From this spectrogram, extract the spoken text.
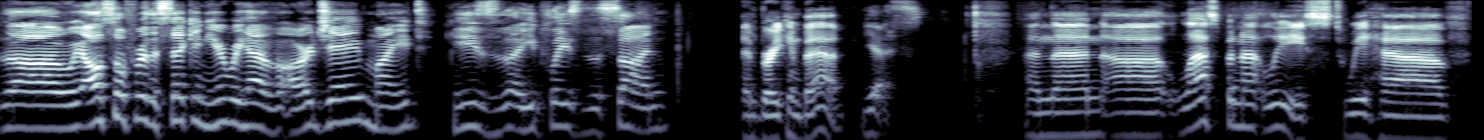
Uh, we also for the second year we have R.J. Mitte. He's the, he plays the son. And Breaking Bad. Yes. And then, uh, last but not least, we have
